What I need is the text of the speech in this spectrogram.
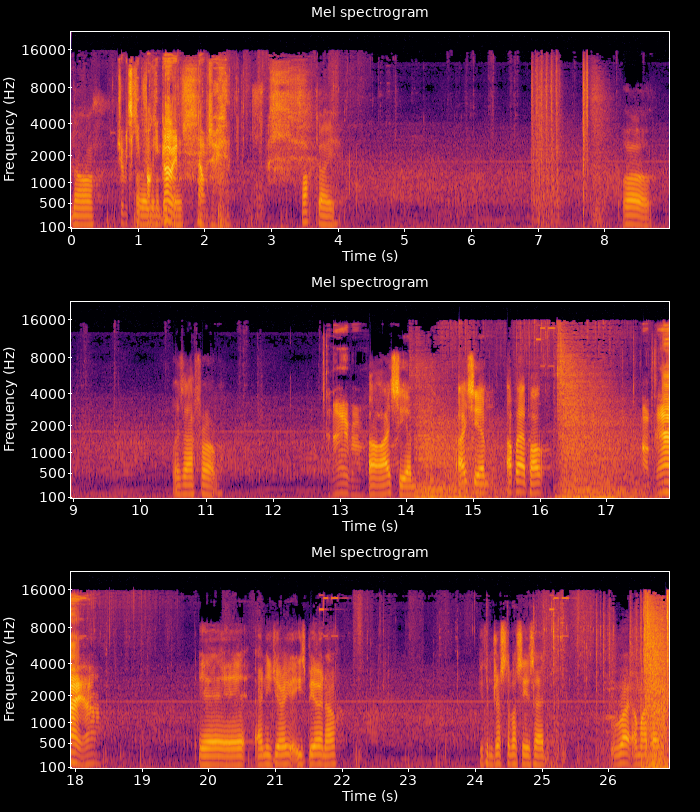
No. Do you want me to keep fucking going? No, I'm joking. Fuck guy. Whoa. Where's that from? Dunno, bro. Oh, I see him. I see him. Up there, pal. Up there, yeah. Yeah, I need you. He's beer now. You can just about see his head. Right on my bed.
